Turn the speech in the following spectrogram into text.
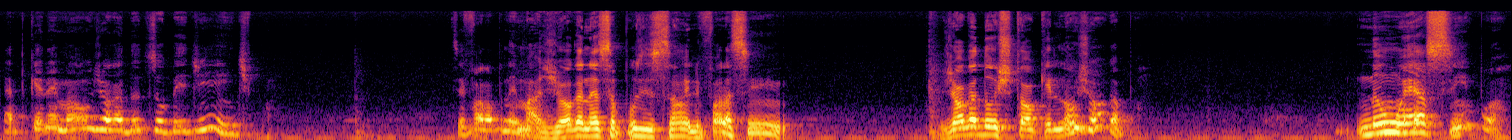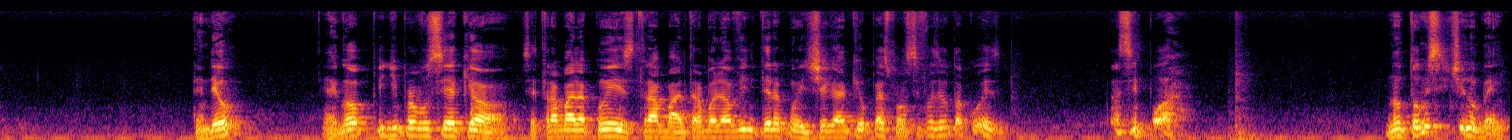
É porque o Neymar é um jogador desobediente, pô. Você fala pro Neymar, joga nessa posição. Ele fala assim, joga dois toques. Ele não joga, pô. Não é assim, pô. Entendeu? É igual pedir pra você aqui, ó. Você trabalha com isso, trabalha, trabalhou a vida inteira com isso. Chegar aqui, eu peço pra você fazer outra coisa. Assim, pô. Não tô me sentindo bem.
